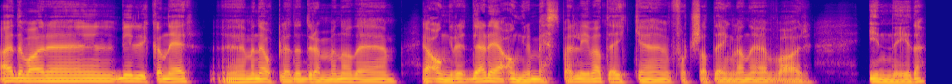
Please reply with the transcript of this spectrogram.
Nei, det var eh, Vi rykka ned, men jeg opplevde drømmen, og det, jeg angrer, det er det jeg angrer mest på i livet, at jeg ikke fortsatte i England når jeg var inne i det.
